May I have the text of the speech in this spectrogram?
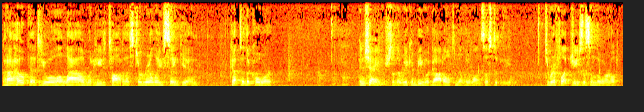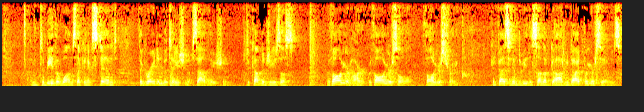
But I hope that you will allow what he taught us to really sink in, cut to the core, and change so that we can be what God ultimately wants us to be. To reflect Jesus in the world, and to be the ones that can extend the great invitation of salvation. To come to Jesus with all your heart, with all your soul, with all your strength confessing him to be the Son of God who died for your sins,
